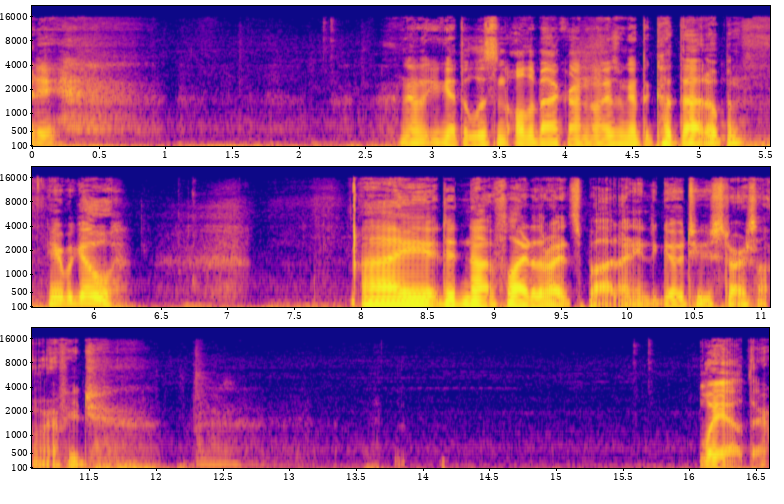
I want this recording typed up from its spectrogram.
Alrighty. Now that you get to listen to all the background noise, I'm going to cut that open. Here we go. I did not fly to the right spot. I need to go to Star Song Refuge. Way out there.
